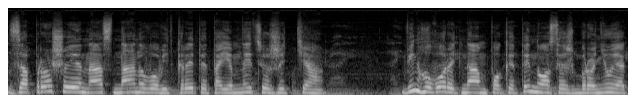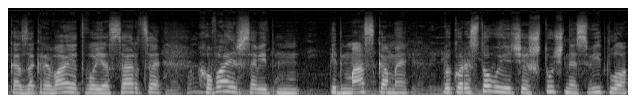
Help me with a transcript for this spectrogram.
запрошує нас наново відкрити таємницю життя. Він говорить нам, поки ти носиш броню, яка закриває твоє серце, ховаєшся від під масками, використовуючи штучне світло,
